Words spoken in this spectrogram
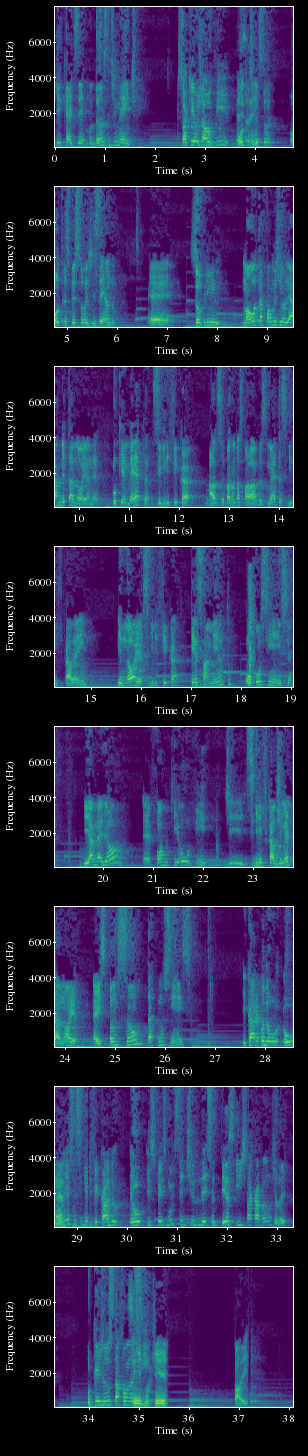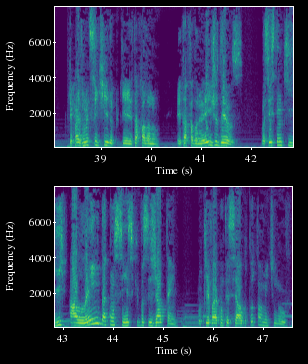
que quer dizer mudança de mente. Só que eu já ouvi é outras pessoas, outras pessoas dizendo é, sobre uma outra forma de olhar metanoia, né? Porque meta significa, separando as palavras, meta significa além e noia significa pensamento ou consciência. E a melhor é, forma que eu ouvi de significado de metanoia é a expansão da consciência. E, cara, quando eu, eu é. ouvi esse significado, eu, isso fez muito sentido nesse texto que a gente está acabando de ler. Porque Jesus está falando Sim, assim. porque. Fala aí. Porque faz muito sentido, porque ele está falando. Ele está falando, ei, judeus, vocês têm que ir além da consciência que vocês já têm porque vai acontecer algo totalmente novo.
